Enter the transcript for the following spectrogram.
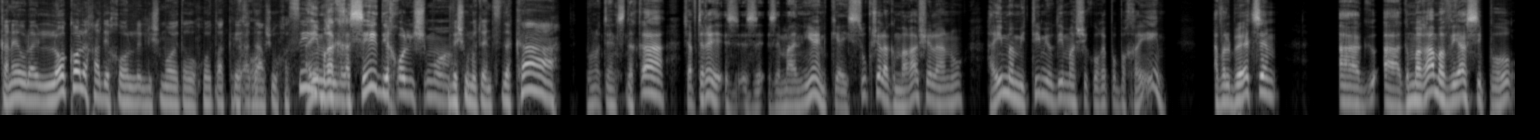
כנראה אולי לא כל אחד יכול לשמוע את הרוחות, רק נכון. אדם שהוא חסיד. האם רק חסיד יכול לשמוע? ושהוא נותן צדקה. הוא נותן צדקה. עכשיו, תראה, זה, זה, זה מעניין, כי העיסוק של הגמרא שלנו, האם המתים יודעים מה שקורה פה בחיים? אבל בעצם הגמרא מביאה סיפור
